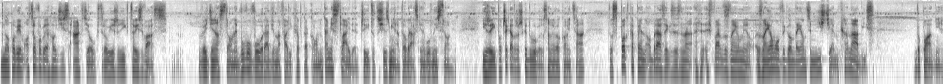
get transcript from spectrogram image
No opowiem o co w ogóle chodzi z akcją, którą jeżeli ktoś z Was wejdzie na stronę www.radionafali.com, tam jest slider, czyli to, co się zmienia, te obrazki na głównej stronie. Jeżeli poczeka troszkę długo do samego końca, to spotka pewien obrazek ze zna bardzo znajomo, znajomo wyglądającym liściem, cannabis. Dokładnie.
